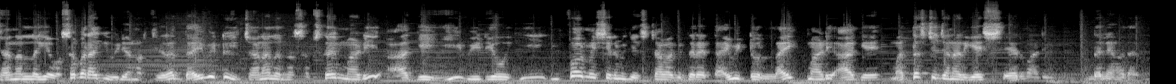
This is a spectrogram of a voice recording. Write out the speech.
ಚಾನಲ್ಗೆ ಹೊಸಬರಾಗಿ ವಿಡಿಯೋ ನೋಡ್ತಿದ್ದೀರಾ, ದಯವಿಟ್ಟು ಈ ಚಾನಲ್ ಅನ್ನು ಸಬ್ಸ್ಕ್ರೈಬ್ ಮಾಡಿ, ಹಾಗೆ ಈ ವಿಡಿಯೋ ಈ ಇನ್ಫಾರ್ಮೇಶನ್ ನಿಮಗೆ ಇಷ್ಟವಾಗಿದ್ದರೆ ದಯವಿಟ್ಟು ಲೈಕ್ ಮಾಡಿ, ಹಾಗೆ ಮತ್ತಷ್ಟು ಜನರಿಗೆ ಶೇರ್ ಮಾಡಿ. ಧನ್ಯವಾದಗಳು.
